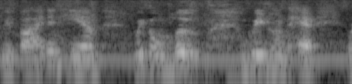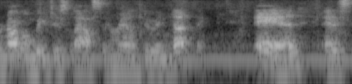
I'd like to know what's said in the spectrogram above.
we abide in Him, we're going to move. We're going to have, we're not going to be just lousing around doing nothing. And as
